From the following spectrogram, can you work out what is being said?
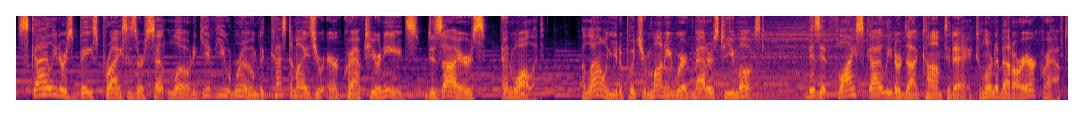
Skyleader's base prices are set low to give you room to customize your aircraft to your needs, desires, and wallet, allowing you to put your money where it matters to you most. Visit flyskyleader.com today to learn about our aircraft,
